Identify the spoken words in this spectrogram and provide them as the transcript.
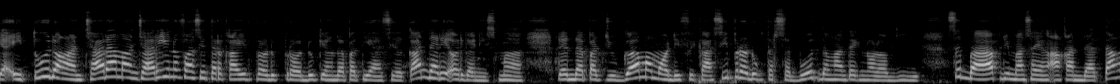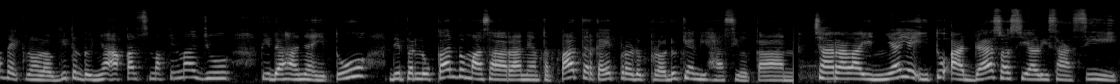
Yaitu dengan cara mencari inovasi terkait produk-produk yang dapat dihasilkan dari organisme dan dapat juga memodifikasi produk tersebut dengan teknologi. Sebab di masa yang akan datang teknologi tentunya akan semakin maju. Tidak hanya itu, diperlukan pemasaran yang tepat terkait produk-produk yang dihasilkan. Cara lainnya yaitu ada sosialisasi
